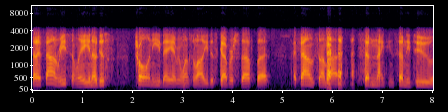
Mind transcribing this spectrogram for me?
that I found recently, you know, just trolling eBay every once in a while, you discover stuff. But I found some uh, seven 1972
